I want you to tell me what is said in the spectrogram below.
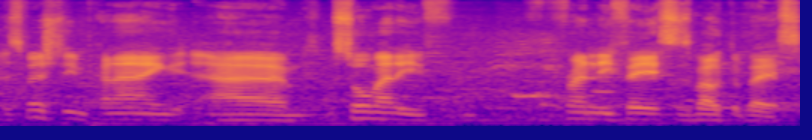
especially in Penang, um, so many friendly faces about the place.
